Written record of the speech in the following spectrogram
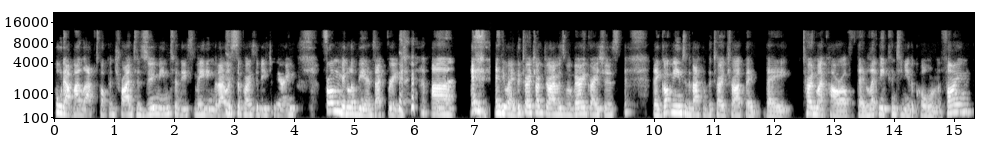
pulled out my laptop and tried to zoom into this meeting that I was supposed to be chairing from the middle of the Anzac Bridge. Uh, anyway, the tow truck drivers were very gracious. They got me into the back of the tow truck. They they towed my car off. They let me continue the call on the phone.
